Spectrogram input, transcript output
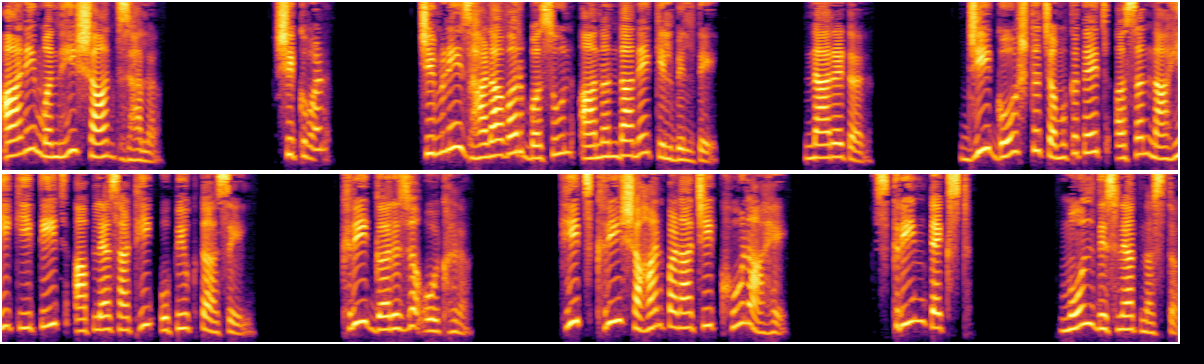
आणि मनही शांत झालं. शिकवण. चिमणी झाडावर बसून आनंदाने किलबिलते. नॅरेटर जी गोष्ट चमकतेच असं नाही की तीच आपल्यासाठी उपयुक्त असेल. ख्री गरज ओळखणं. हीच ख्री शहाणपणाची खूण आहे. स्क्रीन टेक्स्ट मोल दिसण्यात नसतं.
